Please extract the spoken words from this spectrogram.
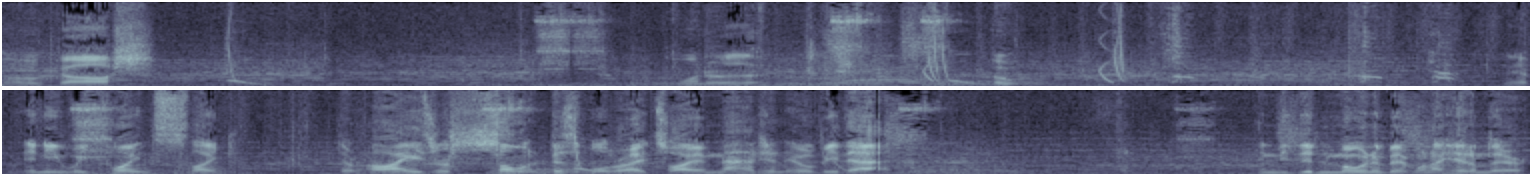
Oh gosh. Wonder that. Oh. They have any weak points? Like, their eyes are somewhat visible, right? So I imagine it will be that. And he did moan a bit when I hit him there.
